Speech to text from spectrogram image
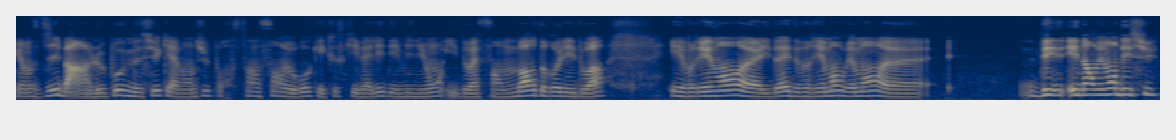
Et on se dit, bah, le pauvre monsieur qui a vendu pour 500 euros quelque chose qui valait des millions, il doit s'en mordre les doigts. Et vraiment, euh, il doit être vraiment, vraiment énormément déçu.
